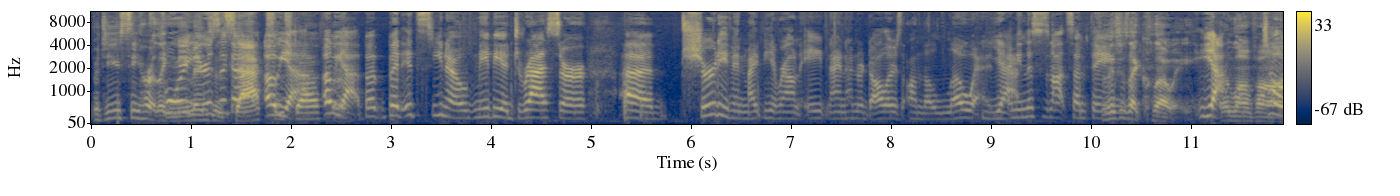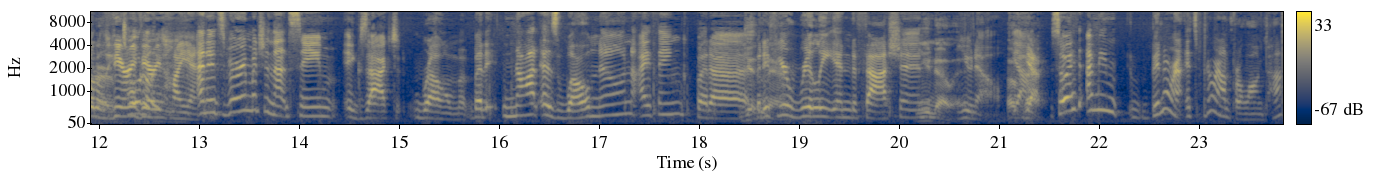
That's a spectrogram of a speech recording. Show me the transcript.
But do you see her at like four Neiman's years and ago. Saks oh and yeah. stuff? Oh or- yeah. But but it's you know maybe a dress or a shirt even might be around eight nine hundred dollars on the low end. Yeah. I mean this is not something. So this is like Chloe. yeah, Or Lanvin. totally, or- Very, very high end. and it's very much in that same exact realm, but it, not as well known, I think. But uh, Getting but if there. you're really into fashion, You know it. You know, Okay. yeah. Yeah. So I, I mean, been around. It's been around for a long time.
